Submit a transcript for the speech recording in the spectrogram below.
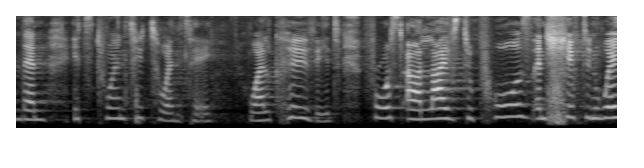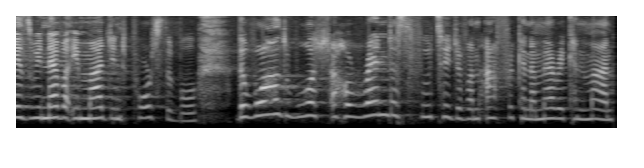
And then it's 2020, while COVID forced our lives to pause and shift in ways we never imagined possible. The world watched a horrendous footage of an African American man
